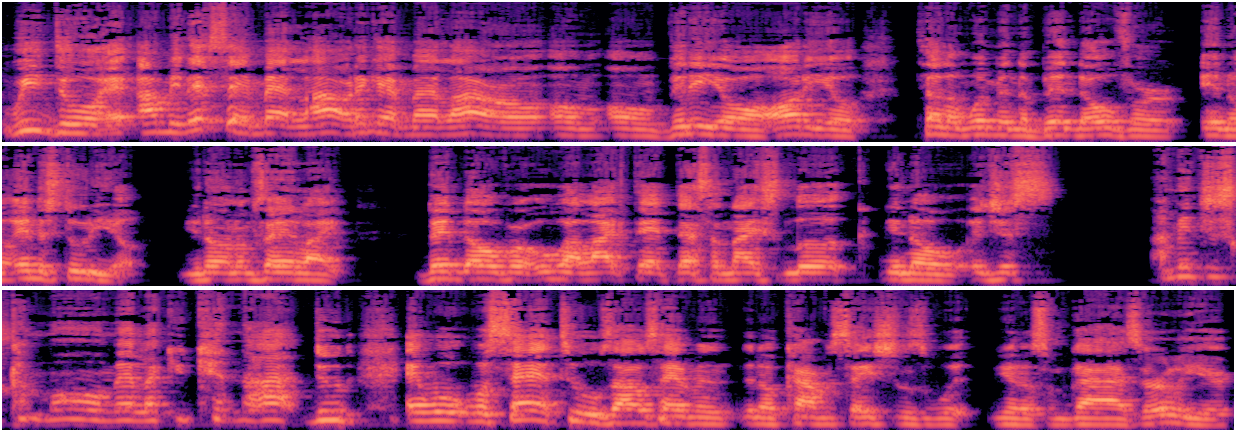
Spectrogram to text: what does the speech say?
We do it. I mean, they say Matt Lauer. They got Matt Lauer on, on, on video or audio telling women to bend over, you know, in the studio. You know what I'm saying? Like bend over. Ooh, I like that. That's a nice look. You know, it just. I mean, just come on, man. Like you cannot do. And what was sad too is I was having you know conversations with you know some guys earlier,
